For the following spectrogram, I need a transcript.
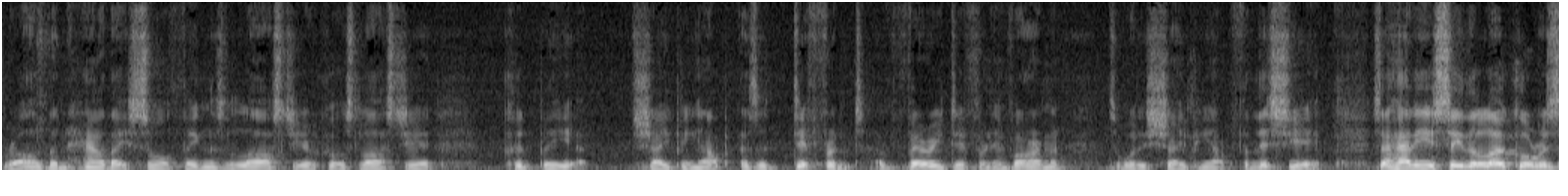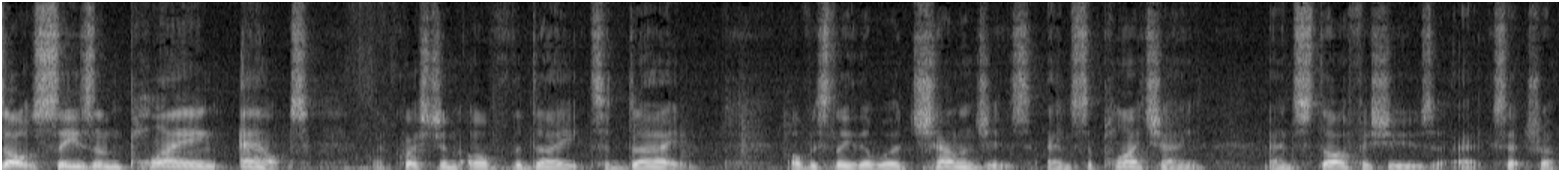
rather than how they saw things last year. Of course, last year could be shaping up as a different, a very different environment to what is shaping up for this year. So, how do you see the local results season playing out? A question of the day today. Obviously, there were challenges and supply chain and staff issues, etc.,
